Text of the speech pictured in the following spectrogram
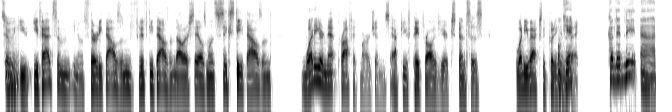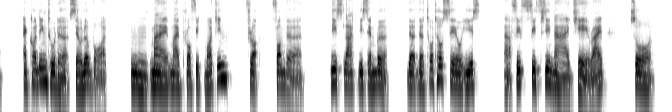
So mm. you you've had some, you know, thirty thousand, fifty thousand dollar sales months, sixty thousand. What are your net profit margins after you've paid for all of your expenses? What are you actually putting okay. in the bank? Currently, uh, according to the seller board, mm, my my profit margin from from the this last December the the total sale is uh, 59k right? So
